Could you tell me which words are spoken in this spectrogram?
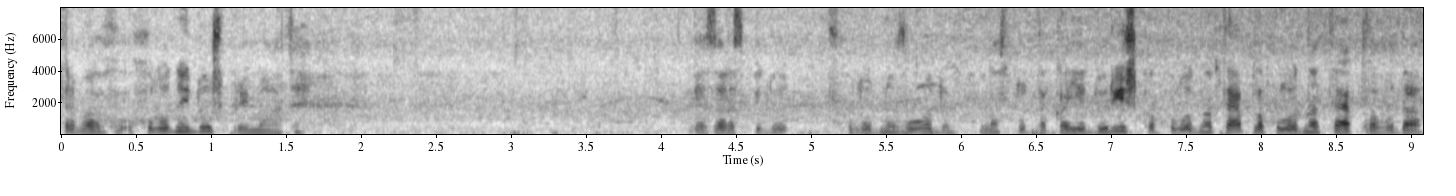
Треба холодний душ приймати. Я зараз піду в холодну воду. У нас тут така є доріжка, холодна тепла, холодна тепла вода.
